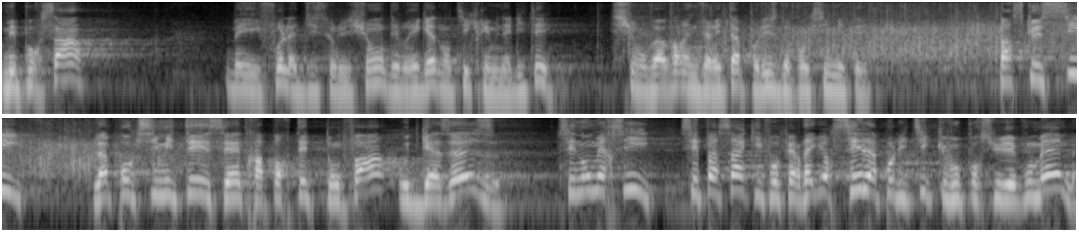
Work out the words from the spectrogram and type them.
Mais pour ça, ben, il faut la dissolution des brigades anticriminalité, si on veut avoir une véritable police de proximité. Parce que si la proximité, c'est être à portée de tonfa ou de gazeuse, c'est non merci. C'est pas ça qu'il faut faire. D'ailleurs, c'est la politique que vous poursuivez vous-même.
